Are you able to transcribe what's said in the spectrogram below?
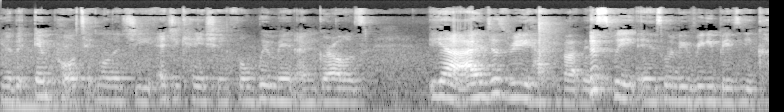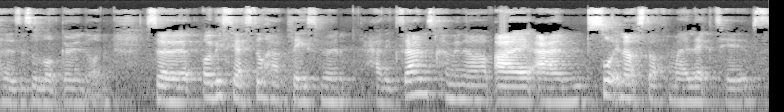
you know, the input of technology, education for women and girls. Yeah i'm just really happy about this. This week is going to be really busy because there's a lot going on. So obviously i still have placement have exams coming up. I am sorting out stuff for my electives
